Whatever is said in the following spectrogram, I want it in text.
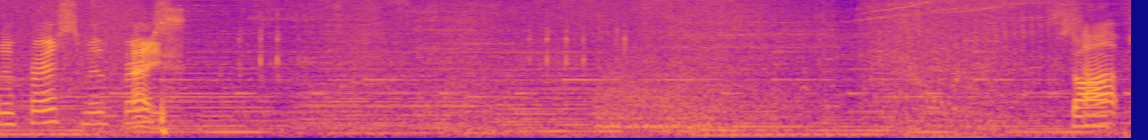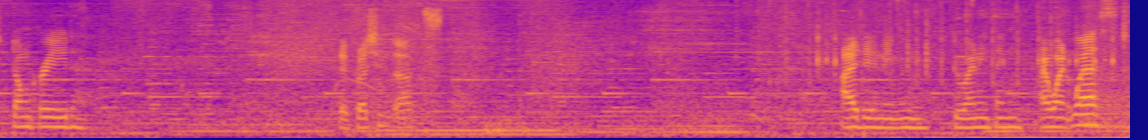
Move first, move first. Nice. Stop. Stop. Don't greed. Refreshing dots. I didn't even do anything. I went west.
